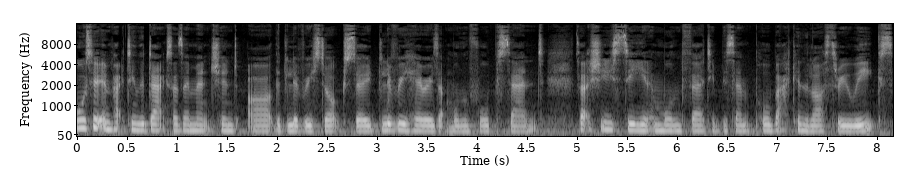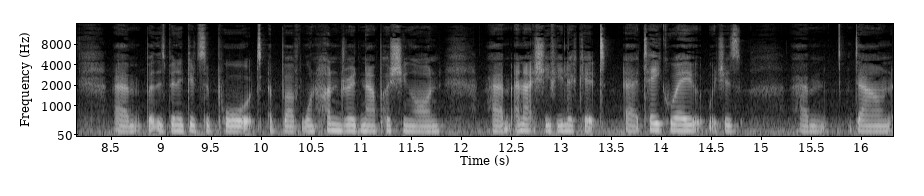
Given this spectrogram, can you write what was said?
Also impacting the DAX, as I mentioned, are the delivery stocks. So Delivery Hero is up more than 4%. It's actually seen a more than 30% pullback in the last three weeks, um, but there's been a good support above 100 now pushing on. Um, and actually, if you look at uh, takeaway, which is um, down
